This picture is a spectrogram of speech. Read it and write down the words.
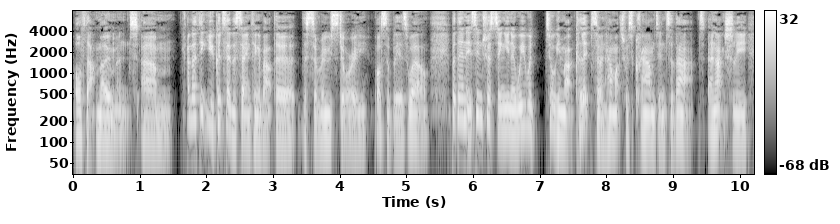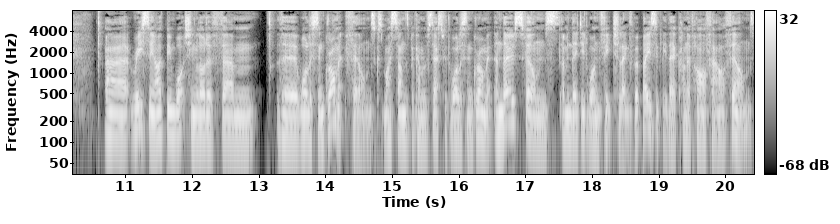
of that moment. Um, and I think you could say the same thing about the the Saru story, possibly as well. But then it's interesting, you know, we were talking about Calypso and how much was crammed into that, and actually. Uh, recently I've been watching a lot of, um, the Wallace and Gromit films because my son's become obsessed with Wallace and Gromit. And those films, I mean, they did one feature length, but basically they're kind of half hour films.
